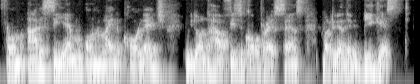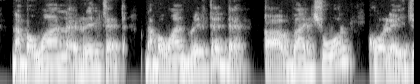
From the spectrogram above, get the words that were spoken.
from RCM Online College. We don't have physical presence, but we are the biggest, number one rated, number one rated uh, virtual college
